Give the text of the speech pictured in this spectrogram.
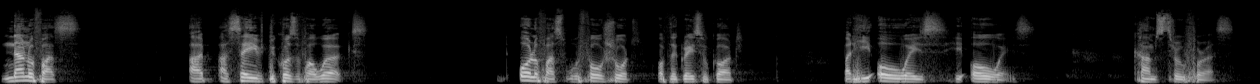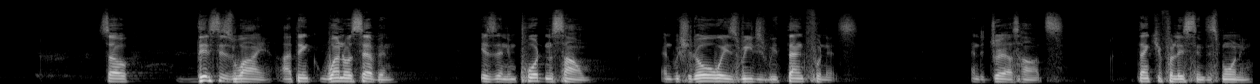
None of us are, are saved because of our works. All of us will fall short of the grace of God. But He always, He always comes through for us. So, this is why I think 107 is an important psalm, and we should always read it with thankfulness and joyous hearts. Thank you for listening this morning.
